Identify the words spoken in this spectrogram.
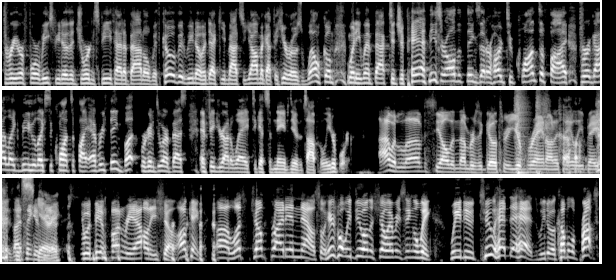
three or four weeks. We know that Jordan Spieth had a battle with COVID. We know Hideki Matsuyama got the hero's welcome when he went back to Japan. These are all the things that are hard to quantify for a guy like me who likes to quantify everything, but we're going to do our best and figure out a way to get some names near the top of the leaderboard. I would love to see all the numbers that go through your brain on a daily basis. I think a, it would be a fun reality show. Okay, uh, let's jump right in now. So here's what we do on the show every single week. We do two head to heads. We do a couple of props,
